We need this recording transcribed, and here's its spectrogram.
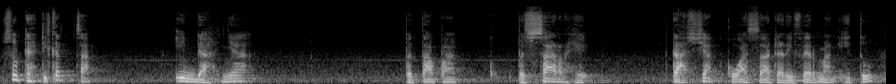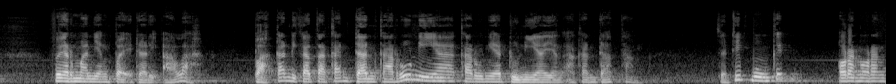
sudah dikecap indahnya betapa besar dahsyat kuasa dari firman itu firman yang baik dari Allah. Bahkan dikatakan dan karunia, karunia dunia yang akan datang. Jadi mungkin orang-orang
